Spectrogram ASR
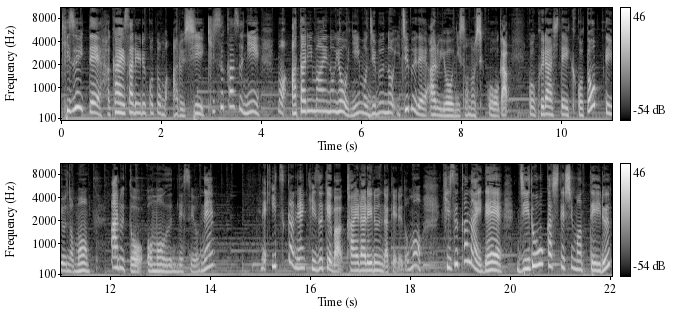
気づいて破壊されることもあるし気づかずにもう当たり前のようにもう自分の一部であるようにその思考がこう暮らしていくことっていうのもあると思うんですよね。でいつかね気づけば変えられるんだけれども気づかないで自動化してしまっている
